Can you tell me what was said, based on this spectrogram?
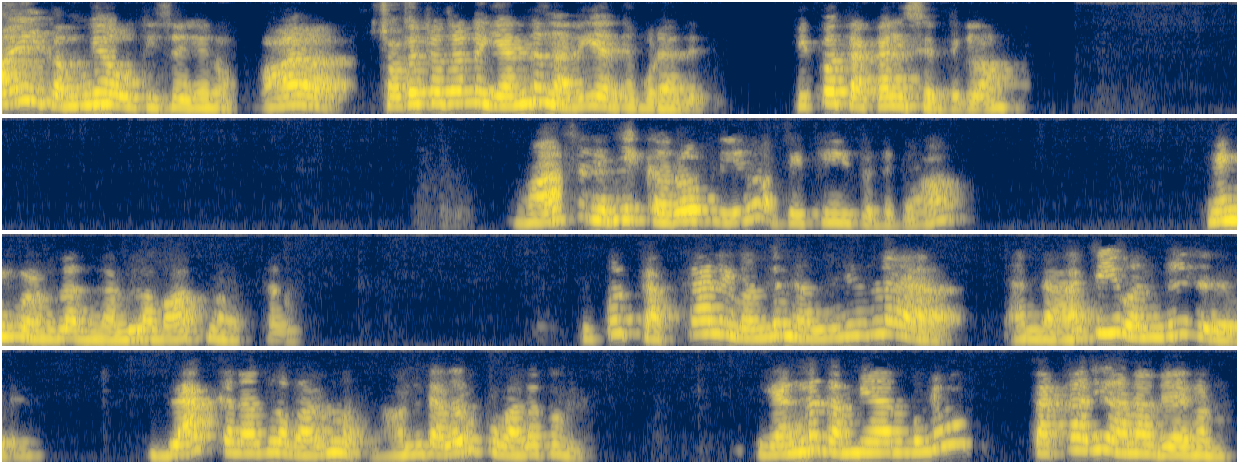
ஆயில் கம்மியா ஊத்தி செய்யணும். சொத சொதன்னு எண்ணெய் நிறைய இருக்கக்கூடாது. இப்போ தக்காளி சேர்த்துக்கலாம். வாசனைக்கு கருவேப்பிலையும் அப்படியே கீழ் போட்டுக்கலாம். மீன் குழம்புல அது நல்ல வாசனை இருக்கும் இப்போ தக்காளி வந்து நல்ல அந்த அடி வந்து பிளாக் கலர்ல வரணும். அந்த அளவுக்கு வதக்கணும். எண்ணெய் கம்மியா இருக்கணும் தக்காளி ஆனா வேகணும்.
